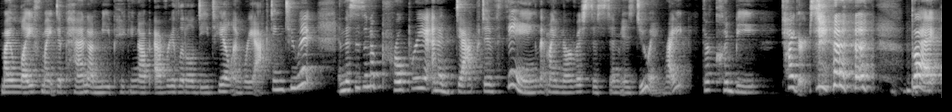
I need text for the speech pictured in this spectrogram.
My life might depend on me picking up every little detail and reacting to it. And this is an appropriate and adaptive thing that my nervous system is doing, right? There could be tigers. but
